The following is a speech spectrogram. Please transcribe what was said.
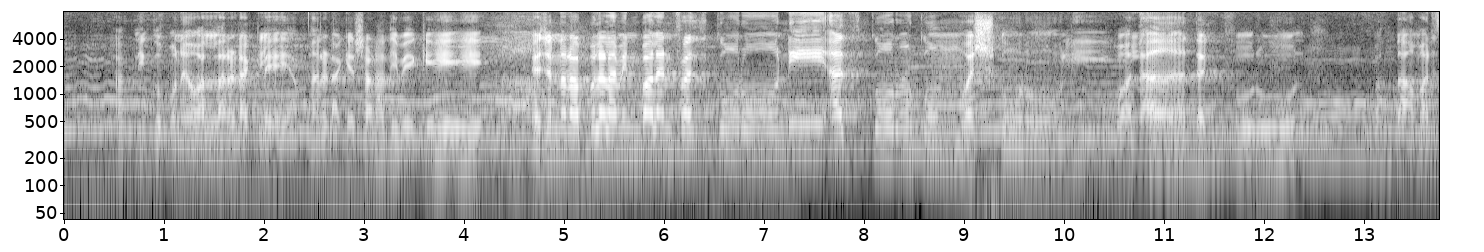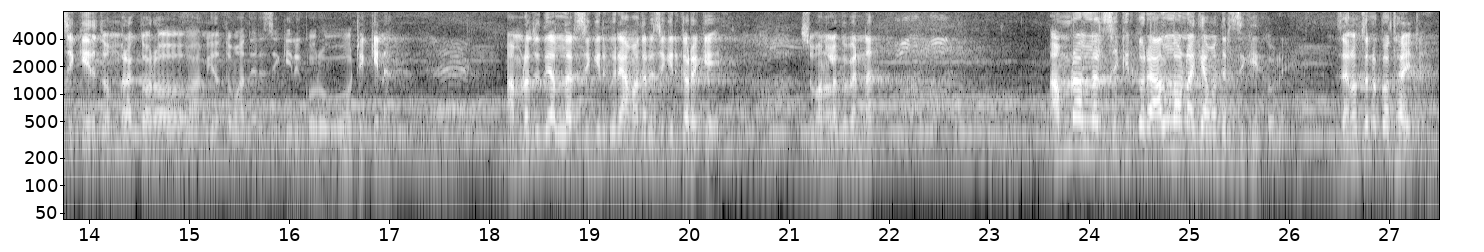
আপনি গোপনেও আল্লাহর ডাকলে আপনার ডাকে সাড়া দিবে কে? এজন্য রাব্বুল আলামিন বলেন, ফাযকুরুনি আযকুরকুম ওয়াশকুরুলি ওয়ালা তাকফুরুন। বান্দা, আমার জিকির তোমরা করো, আমিও তোমাদের জিকির করব। ঠিক কি না? আমরা যদি আল্লাহর জিকির করি আমাদের জিকির করে কে? সুবহানাল্লাহ কবেন না? আমরা আল্লাহর জিকির করে, আল্লাহ নাকি আমাদের জিকির করে? জানো তো কথা এটা।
